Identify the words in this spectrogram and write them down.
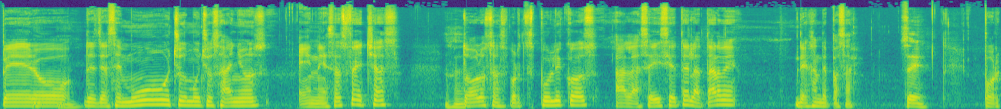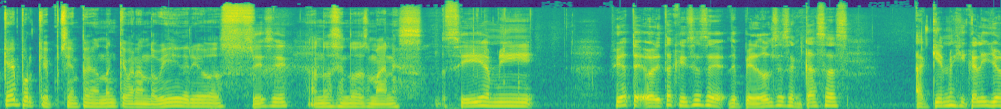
Pero desde hace muchos, muchos años, en esas fechas, todos los transportes públicos a las 6, 7 de la tarde dejan de pasar. Sí, ¿Por qué? Porque siempre andan quebrando vidrios, sí, sí. andan haciendo desmanes. Sí, a mí. Fíjate, ahorita que dices de, de pedir dulces en casas, aquí en Mexicali yo.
